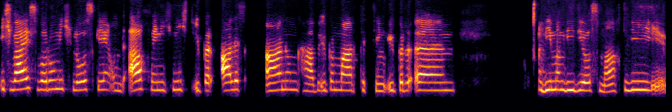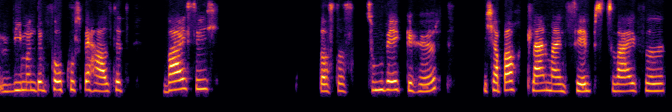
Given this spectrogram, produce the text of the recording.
Ich weiß, warum ich losgehe und auch wenn ich nicht über alles Ahnung habe, über Marketing, über ähm, wie man Videos macht, wie, wie man den Fokus behaltet, weiß ich, dass das zum Weg gehört. Ich habe auch klein meinen Selbstzweifel.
